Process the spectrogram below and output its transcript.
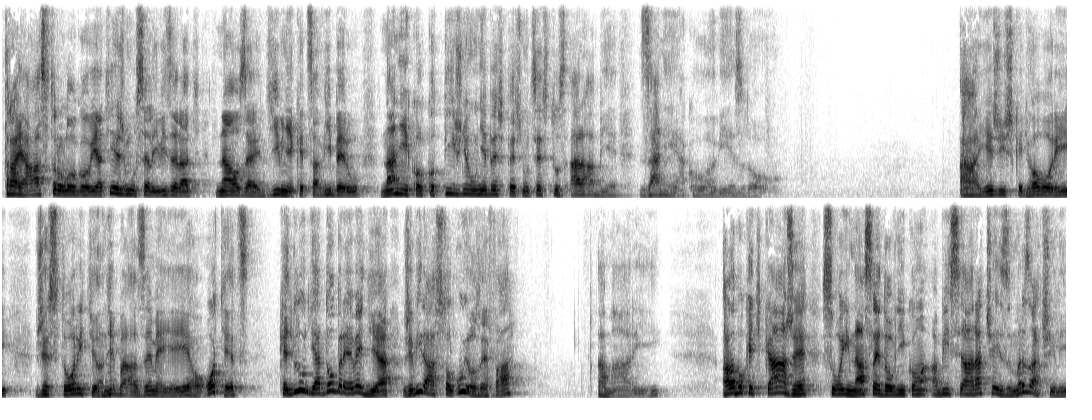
Traja astrológovia tiež museli vyzerať naozaj divne, keď sa vyberú na niekoľko týždňov nebezpečnú cestu z Arábie za nejakou hviezdou. A Ježiš, keď hovorí, že stvoriteľ neba a zeme je jeho otec, keď ľudia dobre vedia, že vyrástol u Jozefa a Márii, alebo keď káže svojim následovníkom, aby sa radšej zmrzačili,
